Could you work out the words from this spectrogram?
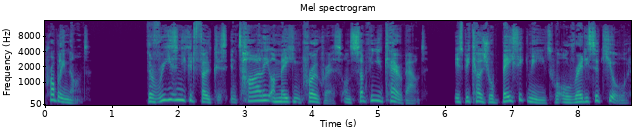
Probably not. The reason you could focus entirely on making progress on something you care about is because your basic needs were already secured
